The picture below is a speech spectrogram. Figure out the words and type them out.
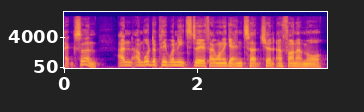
Excellent. And and what do people need to do if they want to get in touch and, and find out more?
